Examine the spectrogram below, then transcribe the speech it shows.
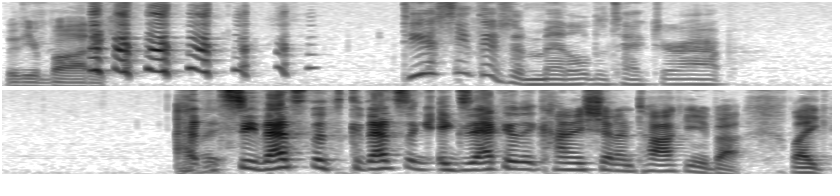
with your body. Do you guys think there's a metal detector app? I- See, that's the that's exactly the kind of shit I'm talking about. Like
